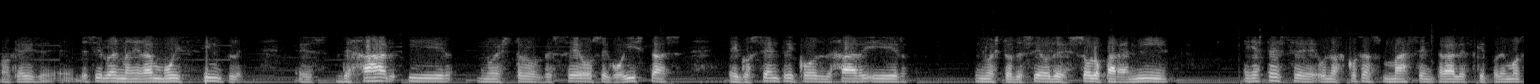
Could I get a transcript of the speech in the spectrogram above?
¿okay? Decirlo de manera muy simple, es dejar ir nuestros deseos egoístas, egocéntricos, dejar ir nuestro deseo de solo para mí. Y esta es eh, una de las cosas más centrales que podemos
